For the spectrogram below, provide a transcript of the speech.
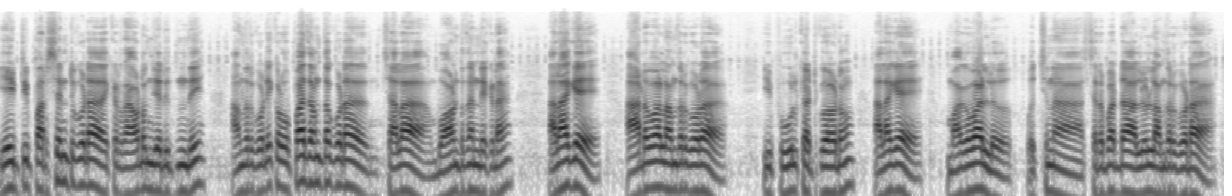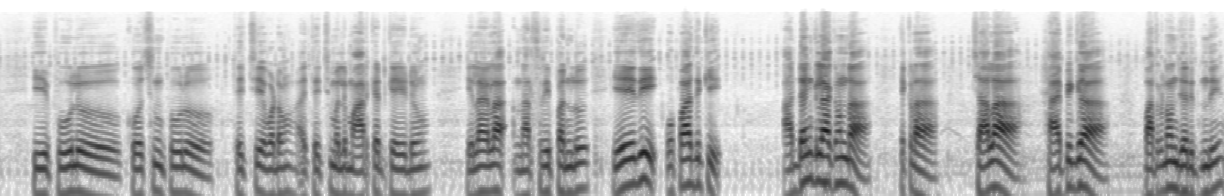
ఎయిటీ పర్సెంట్ కూడా ఇక్కడ రావడం జరుగుతుంది. అందరూ కూడా ఇక్కడ ఉపాధి అంతా కూడా చాలా బాగుంటుందండి ఇక్కడ. అలాగే ఆడవాళ్ళందరూ కూడా ఈ పువ్వులు కట్టుకోవడం అలాగే మగవాళ్ళు వచ్చిన స్థిరపడ్డ అల్లుళ్ళు అందరూ కూడా ఈ పూలు కోసిన పూలు తెచ్చి ఇవ్వడం అవి తెచ్చి మళ్ళీ మార్కెట్కి వేయడం ఇలా ఇలా నర్సరీ పనులు ఏది ఉపాధికి అడ్డంకి లేకుండా ఇక్కడ చాలా హ్యాపీగా బతకడం జరుగుతుంది.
